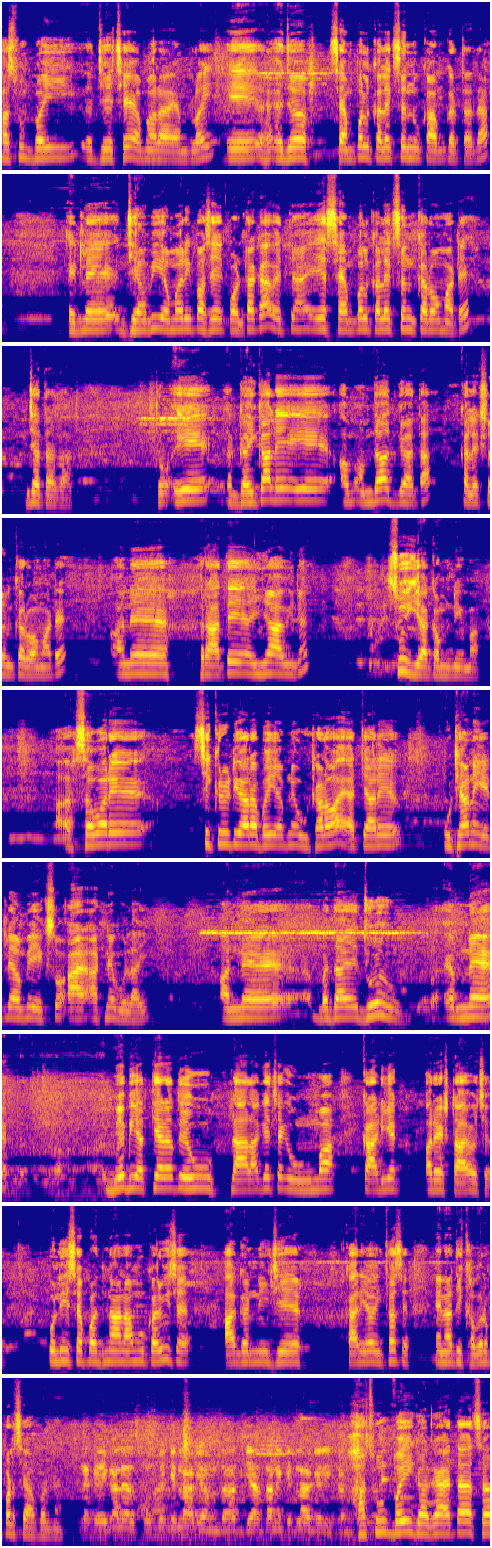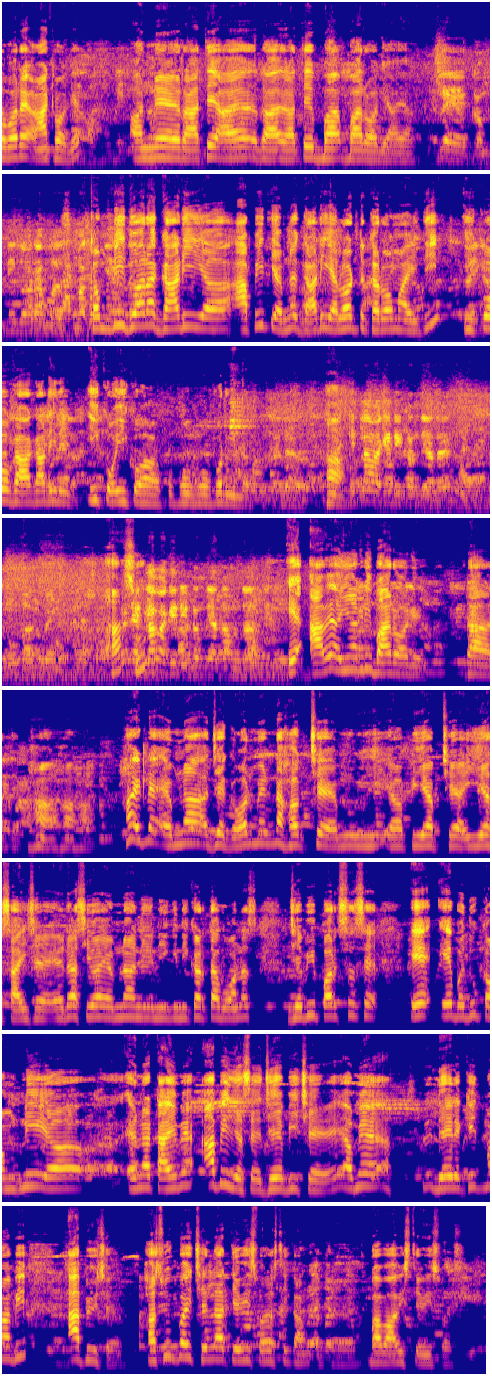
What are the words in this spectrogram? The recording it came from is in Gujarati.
હસમુખભાઈ જે છે અમારા એમ્પ્લોય, એ એઝ અ સેમ્પલ કલેક્શનનું કામ કરતા હતા. એટલે જ્યાં બી અમારી પાસે કોન્ટેક આવે, ત્યાં એ સેમ્પલ કલેક્શન કરવા માટે જતા હતા. તો એ ગઈકાલે એ અમદાવાદ ગયા હતા કલેક્શન કરવા માટે અને રાતે અહીંયા આવીને સૂઈ ગયા કંપનીમાં. સવારે સિક્યુરિટીવાળા ભાઈ અમને ઉઠાડવા આવ્યા ત્યારે ઉઠ્યા નહીં એટલે અમે એકસો આઠને બોલાવી. અને બધાએ જોયું, એમને મેં બી અત્યારે તો એવું લાગે છે કે ઊંઘમાં કાર્ડિયક અરેસ્ટ આવ્યો છે. પોલીસે પંચનામું કર્યું છે. આગળની જે કાર્યવાહી થશે એનાથી ખબર પડશે આપણને. એટલે ગઈકાલે હસમુખભાઈ કેટલા વાગે અમદાવાદ ગયા હતા અને કેટલા વાગે રિટર્ન હસમુખભાઈ ગયા હતા સવારે આઠ વાગે અને રાતે રાતે બાર વાગે આવ્યા એટલે કંપની દ્વારા બસમાં કંપની દ્વારા ગાડી આપી હતી એમને. ગાડી એલોટ કરવામાં આવી હતી. ઇકો ગાડી લઈ ઇકો ઇકો હા ફોર વ્હીલર. હા. કેટલા વાગે રિટર્ન થયા હતા હા શું? કેટલા વાગે રિટર્ન થયા હતા અમદાવાદ એ આવે અહીંયા આગળ બાર વાગે રાતે. હા હા હા. હા, એટલે એમના જે ગવર્મેન્ટના હક છે, એમનું પીએફ છે ઈએસઆઈ છે, એના સિવાય એમના નીકળતા બોનસ જે બી પર્ક્સ છે એ એ બધું કંપની એના ટાઈમે આપી દેશે જે બી છે, એ અમે લેખિતમાં બી આપ્યું છે. હસમુખભાઈ છેલ્લા ત્રેવીસ વર્ષથી કામ કરતા બાવીસ, ત્રેવીસ વર્ષ.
